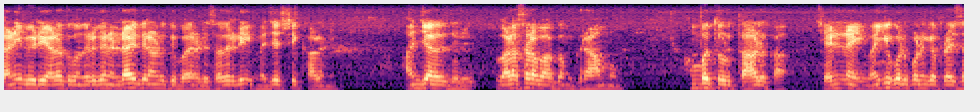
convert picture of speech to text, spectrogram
தனி வீடு ஏலத்துக்கு வந்திருக்கு ரெண்டாயிரத்தி நானூற்றி பதினெட்டு சதுரடி மெஜஸ்டிக் காலனி அஞ்சாவது தெரு வலசரவாக்கம் கிராமம் அம்பத்தூர் தாலுகா. சென்னை வங்கி கொடுப்பனுக்கு பிரைஸ்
